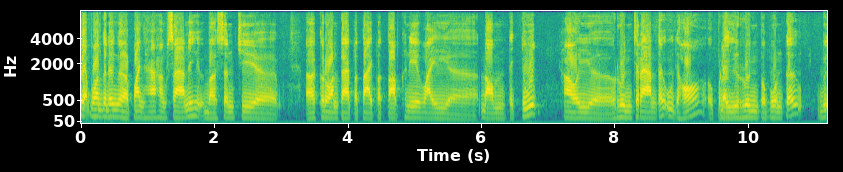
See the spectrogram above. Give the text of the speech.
ពាក់ព័ន្ធទៅនឹងបញ្ហាហិង្សានេះបើសិនជាគ្រាន់តែបតាយបតបគ្នាវាយដំតិចតួចហើយរុញច្រានទៅឧទាហរណ៍ប្តីរុញប្រពន្ធទៅវា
